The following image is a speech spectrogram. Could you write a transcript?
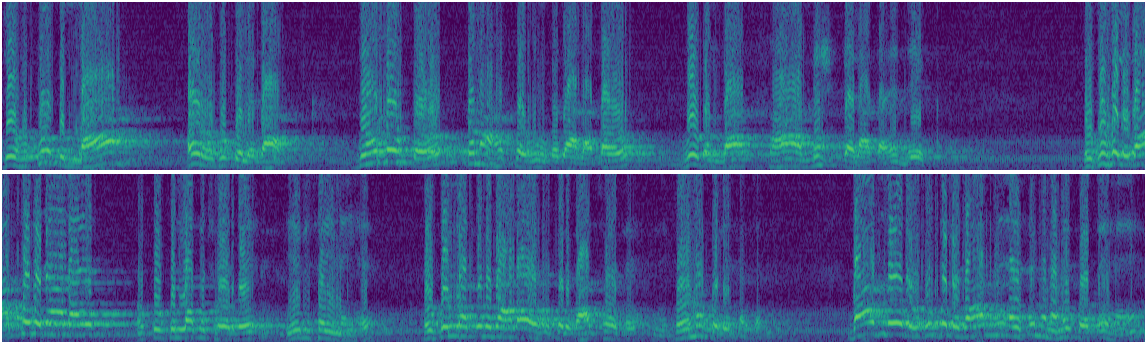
جو حقوق اللہ اور حقوق العباد دونوں کو کما حق کو بجا لاتا ہو۔ وہ بندہ صالح کہلاتا ہے، نیک۔ حقوق العباد کو بجا لائے، حقوق اللہ کو چھوڑ دے، یہ بھی صحیح نہیں ہے۔ حقوق اللہ کو بجا لائے، حقوق العباد چھوڑ دے دونوں کو لے کر چلے۔ بعض لوگ حقوق العباد میں ایسے منمک ہوتے ہیں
